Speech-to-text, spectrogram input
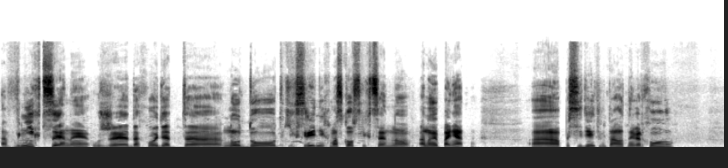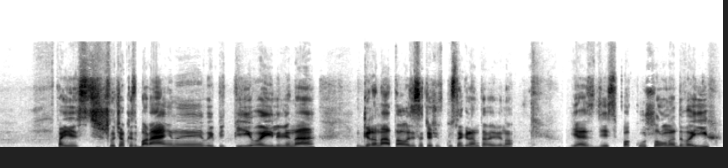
В них цены уже доходят, э, ну, до таких средних московских цен. Ну, оно и понятно. А, посидеть вот там вот наверху, поесть шашлычок из баранины, выпить пиво или вина гранатового. Здесь, кстати, очень вкусное гранатовое вино. Я здесь покушал на двоих.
